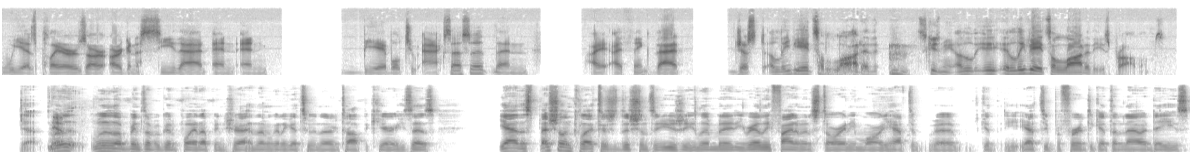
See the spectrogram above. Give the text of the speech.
we as players are are going to see that and and be able to access it, then I I think that just alleviates a lot of excuse me alleviates a lot of these problems. Yeah, Yeah. Will, Will brings up a good point up in chat, and then we're gonna get to another topic here. He says, Yeah, the special and collector's editions are usually limited. You rarely find them in store anymore. You have to uh, get you have to prefer to get them nowadays.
